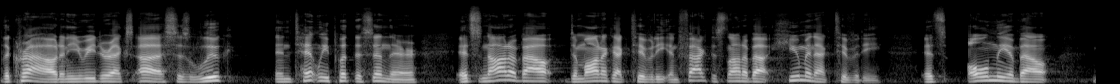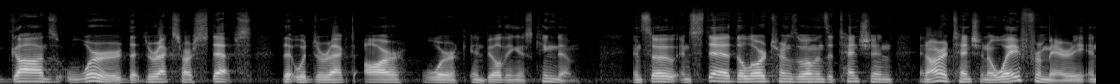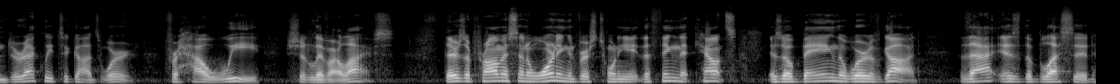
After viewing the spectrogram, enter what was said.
the crowd and he redirects us as Luke intently put this in there. It's not about demonic activity. In fact, it's not about human activity. It's only about God's word that directs our steps, that would direct our work in building his kingdom. And so instead, the Lord turns the woman's attention and our attention away from Mary and directly to God's word for how we should live our lives. There's a promise and a warning in verse 28. The thing that counts is obeying the word of God. That is the blessed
